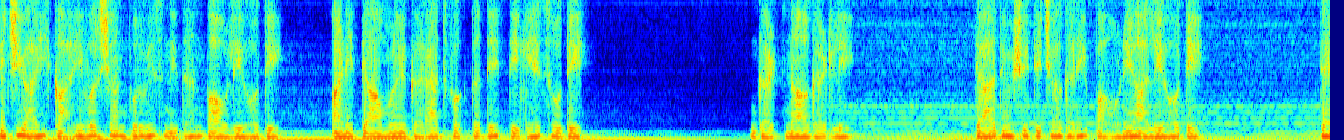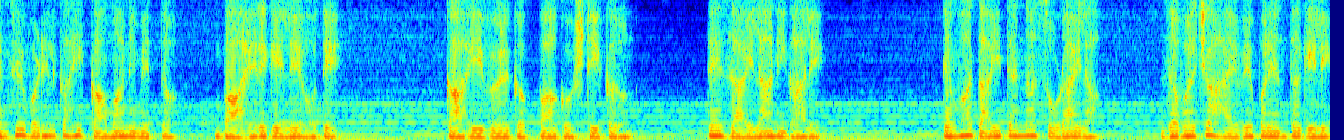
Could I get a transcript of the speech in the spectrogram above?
तिची आई काही वर्षांपूर्वीच निधन पावली होती आणि त्यामुळे घरात फक्त ते तिघेच होते. घटना घडली. त्या दिवशी तिच्या घरी पाहुणे आले होते. त्यांचे वडील काही कामानिमित्त बाहेर गेले होते. काही वेळ गप्पा गोष्टी करून ते जायला निघाले. तेव्हा ताई त्यांना सोडायला जवळच्या हायवेपर्यंत गेली.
